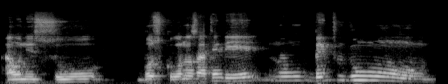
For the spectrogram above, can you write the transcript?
a Unisul buscou nos atender dentro de, um,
